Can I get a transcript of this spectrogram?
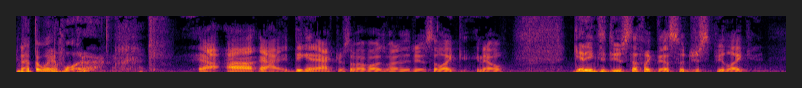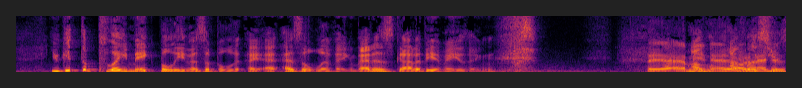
not the way of water. Yeah, uh, yeah. Being an actor is something I've always wanted to do. So, like, you know, getting to do stuff like this would just be like, you get to play make believe as a as a living. That has got to be amazing. Yeah, I mean, I, I unless you're,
